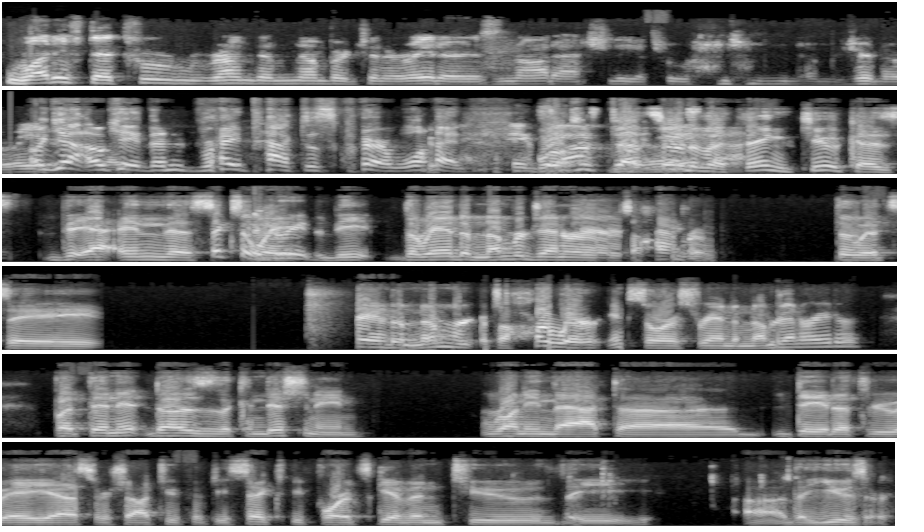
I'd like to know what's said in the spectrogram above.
what if the true random number generator is not actually a true random number generator? Oh yeah, okay, then right back to square one. Exactly. Well, just that's sort of a thing too, because the in the 608, the the random number generator is a hybrid, so it's a random number. It's a hardware source random number generator, but then it does the conditioning, running that uh, data through AES or SHA-256 before it's given to the uh, the user.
